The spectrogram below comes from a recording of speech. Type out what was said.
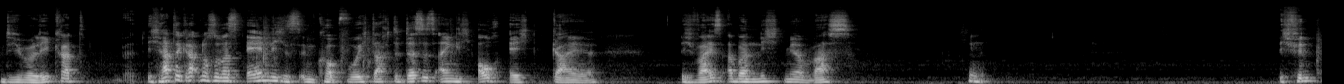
Und ich überlege gerade, ich hatte gerade noch so was ähnliches im Kopf, wo ich dachte, das ist eigentlich auch echt geil. Ich weiß aber nicht mehr was. Hm. Ich finde,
